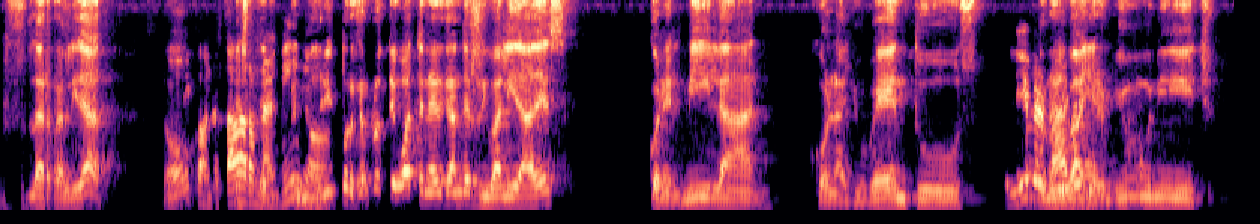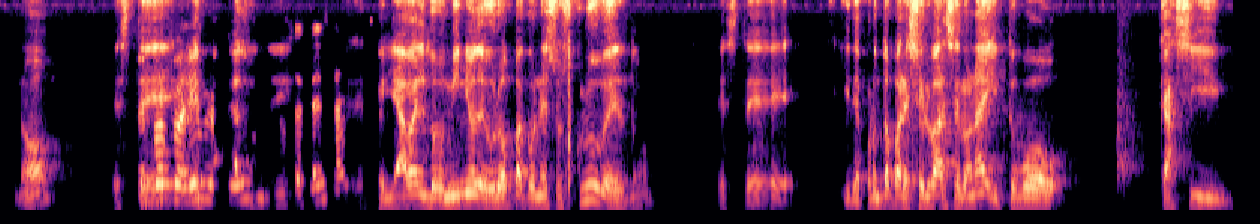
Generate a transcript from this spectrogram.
es la realidad. ¿No? cuando estaba este, Ronaldinho. El Madrid, por ejemplo, te va a tener grandes rivalidades con el Milan, con la Juventus, con el Bayern Múnich, ¿no? Este, el propio Liverpool, peleaba el dominio de Europa con esos clubes, ¿no? Este, y de pronto apareció el Barcelona y tuvo casi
